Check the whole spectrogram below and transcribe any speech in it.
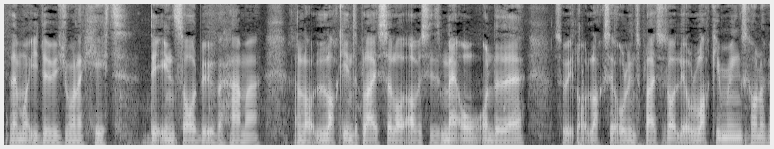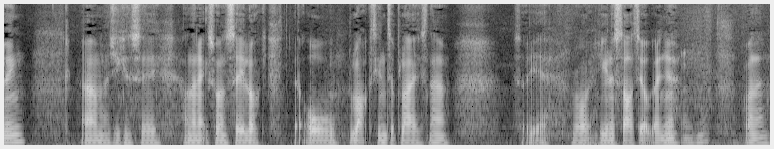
And then what you do is you want to hit the inside bit with a hammer and like lock it into place. So like obviously there's metal under there, so it like locks it all into place. It's like little locking rings kind of thing. Um, as you can see on the next one, see look, they're all locked into place now. So yeah, right, you're gonna start it up then, yeah? Mm-hmm. Go on then.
